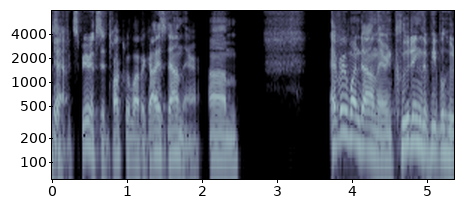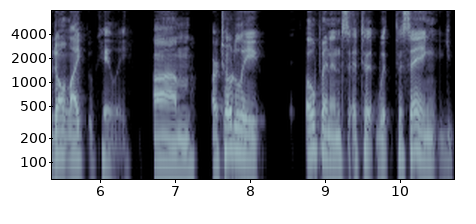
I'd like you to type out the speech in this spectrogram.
Yeah. I've experienced it. Talked to a lot of guys down there. Um, everyone down there, including the people who don't like Bukele, um, are totally open and to with to saying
